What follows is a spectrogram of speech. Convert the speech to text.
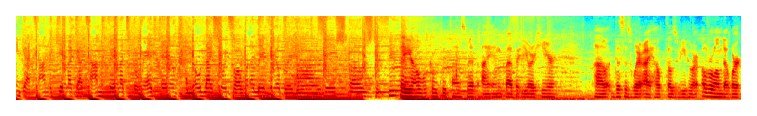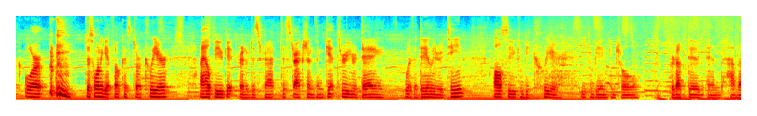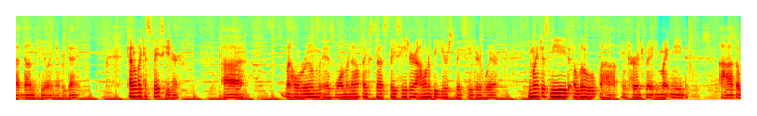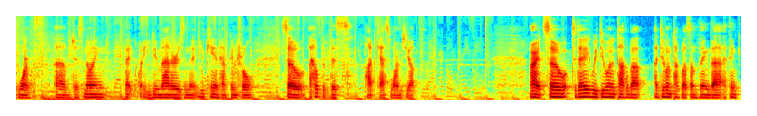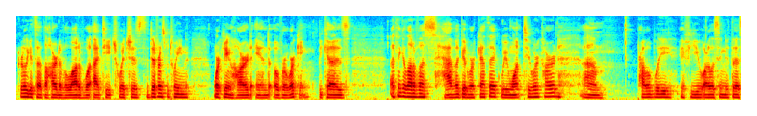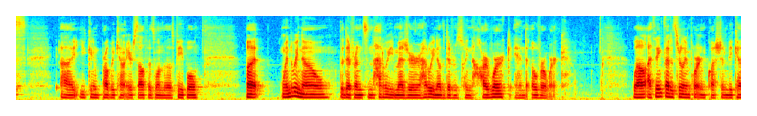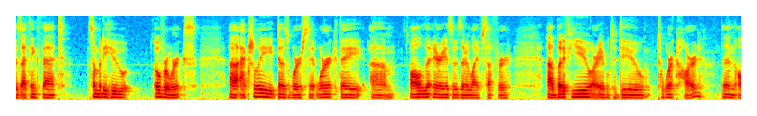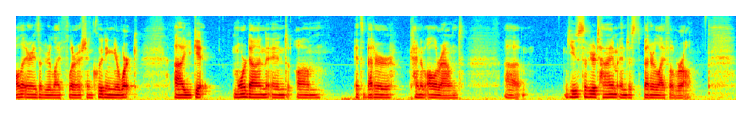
Ain't got time to kill, I got time to feel I took the red pill I know life's short so I wanna live real But how's it supposed to feel? Hey y'all, welcome to Time Smith. I am glad that you are here. Uh, this is where I help those of you who are overwhelmed at work or just want to get focused or clear. I help you get rid of distra- distractions and get through your day with a daily routine. Also, you can be clear, you can be in control, productive, and have that done feeling every day. Kind of like a space heater. Uh, my whole room is warmer now thanks to that space heater. I want to be your space heater where you might just need a little uh, encouragement. You might need uh, the warmth of just knowing that what you do matters and that you can have control. So I hope that this podcast warms you up. All right, so today we do want to talk about, I do want to talk about something that I think really gets at the heart of a lot of what I teach, which is the difference between working hard and overworking. Because I think a lot of us have a good work ethic. We want to work hard. Um, probably, if you are listening to this, uh, you can probably count yourself as one of those people. But when do we know the difference and how do we measure, how do we know the difference between hard work and overwork? Well, I think that it's a really important question because I think that somebody who overworks uh, actually does worse at work. They um, all the areas of their life suffer. Uh, but if you are able to do to work hard, then all the areas of your life flourish, including your work. Uh, you get more done, and um, it's better kind of all around uh, use of your time and just better life overall.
